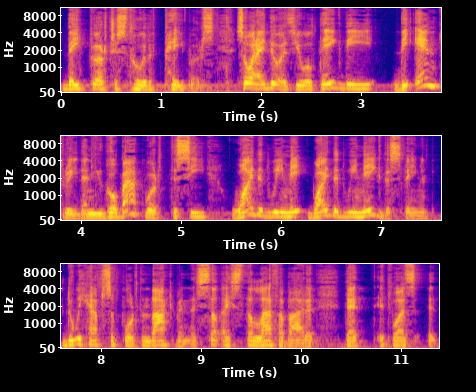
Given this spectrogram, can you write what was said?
they purchased toilet papers. So what I do is you will take the, the entry, then you go backward to see why did we make, why did we make this payment? Do we have support and document? I still, I still laugh about it that it was, it,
